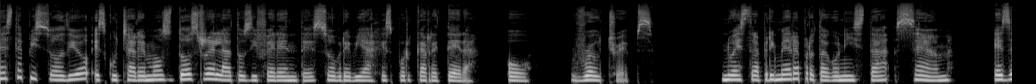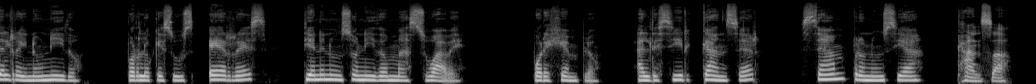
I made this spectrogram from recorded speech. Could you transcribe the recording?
este episodio escucharemos dos relatos diferentes sobre viajes por carretera o road trips. Nuestra primera protagonista, Sam, es del Reino Unido, por lo que sus Rs tienen un sonido más suave. Por ejemplo, al decir cáncer, Sam pronuncia cancer.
